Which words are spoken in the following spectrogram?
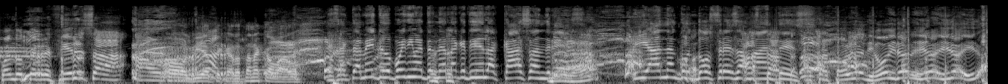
Cuando te refieres a, a No, olvídate, cara, están acabados. Exactamente, no pueden ni mantener la que tiene en la casa. ¿Verdad? Y andan con dos, tres amantes. Hasta, hasta todo le dio, mira, mira, mira, mira.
